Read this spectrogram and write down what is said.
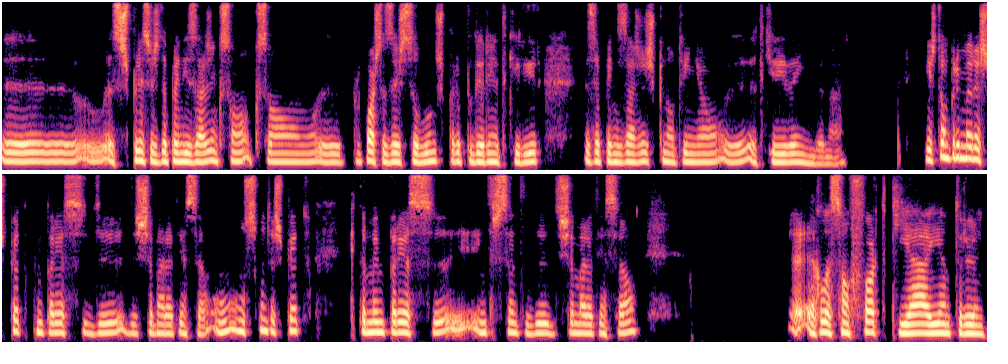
uh, as experiências de aprendizagem que são, que são uh, propostas a estes alunos para poderem adquirir as aprendizagens que não tinham uh, adquirido ainda. Não é? Este é um primeiro aspecto que me parece de, de chamar a atenção. Um, um, segundo aspecto que também me parece interessante de, de chamar a atenção, a, a relação forte que há entre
